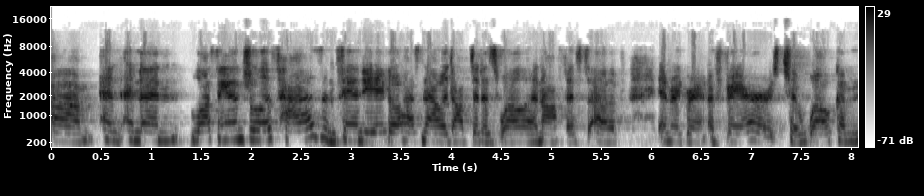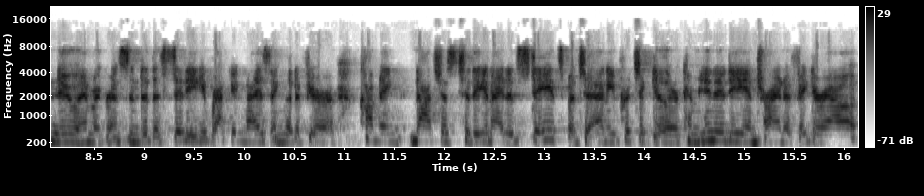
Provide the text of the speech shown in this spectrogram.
Um, and and then Los Angeles has and San Diego has now adopted as well an Office of Immigrant Affairs to welcome new immigrants into the city, recognizing that if you're coming not just to the United States but to any particular community and trying to figure out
